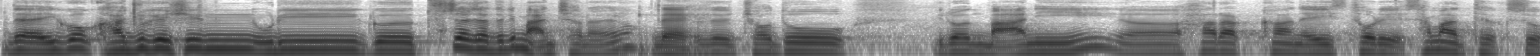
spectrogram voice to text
네, 이거 가지고 계신 우리 그 투자자들이 많잖아요. 네. 그래서 저도 이런 많이 어, 하락한 A 스토리, 사마텍스,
